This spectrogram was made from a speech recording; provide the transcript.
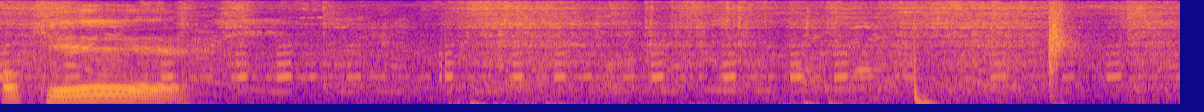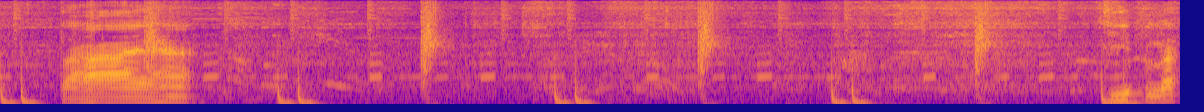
โอเค ตายฮะ จิ๊บละ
